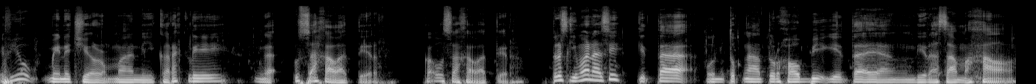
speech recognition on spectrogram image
if you manage your money correctly, nggak usah khawatir, nggak usah khawatir. Terus gimana sih kita untuk ngatur hobi kita yang dirasa mahal?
